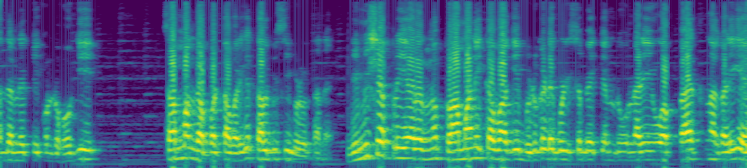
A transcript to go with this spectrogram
ಅದನ್ನೆತ್ತಿಕೊಂಡು ಹೋಗಿ ಸಂಬಂಧಪಟ್ಟವರಿಗೆ ತಲುಪಿಸಿ ಬಿಡುತ್ತದೆ ನಿಮಿಷ ಪ್ರಿಯರನ್ನು ಪ್ರಾಮಾಣಿಕವಾಗಿ ಬಿಡುಗಡೆಗೊಳಿಸಬೇಕೆಂದು ನಡೆಯುವ ಪ್ರಯತ್ನಗಳಿಗೆ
